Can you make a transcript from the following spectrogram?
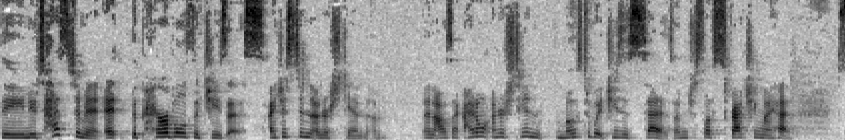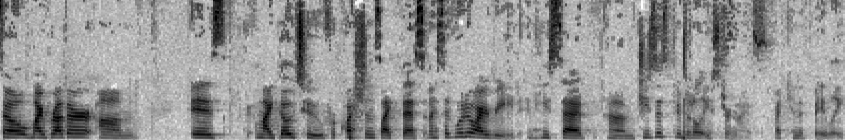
the New Testament at the parables of Jesus. I just didn't understand them. And I was like, I don't understand most of what Jesus says. I'm just left scratching my head. So my brother um, is my go-to for questions like this. And I said, what do I read? And he said, um, Jesus Through Middle Eastern Eyes by Kenneth Bailey.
